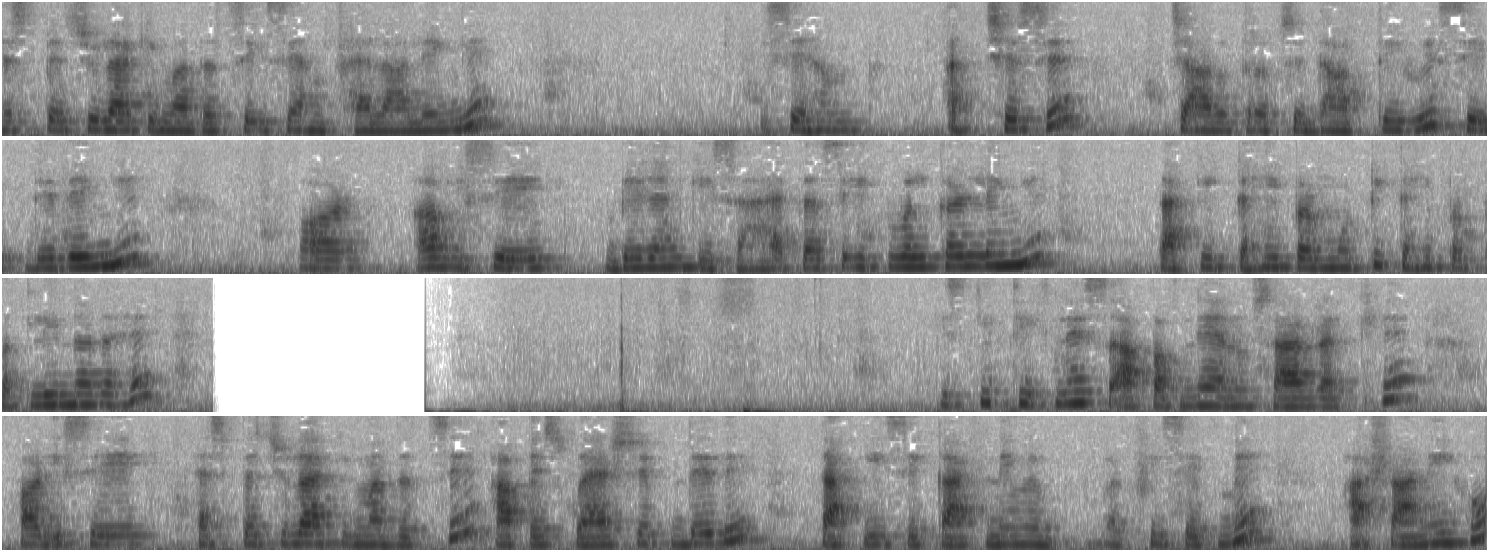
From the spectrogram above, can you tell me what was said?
स्पेचुला की मदद से इसे हम फैला लेंगे। इसे हम अच्छे से चारों तरफ़ से दाबते हुए सेप दे देंगे और अब इसे बेलन की सहायता से इक्वल कर लेंगे ताकि कहीं पर मोटी, कहीं पर पतली न रहे। इसकी थिकनेस आप अपने अनुसार रखें और इसे एस्पेचुला की मदद से आप स्क्वायर शेप दे दें ताकि इसे काटने में, बर्फ़ी शेप में आसानी हो।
